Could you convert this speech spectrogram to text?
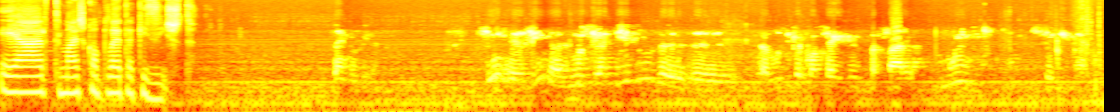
é a arte mais completa que existe. Sem dúvida. Sim, é sim no sentido de, de, a música consegue passar muito, muito sentimento.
